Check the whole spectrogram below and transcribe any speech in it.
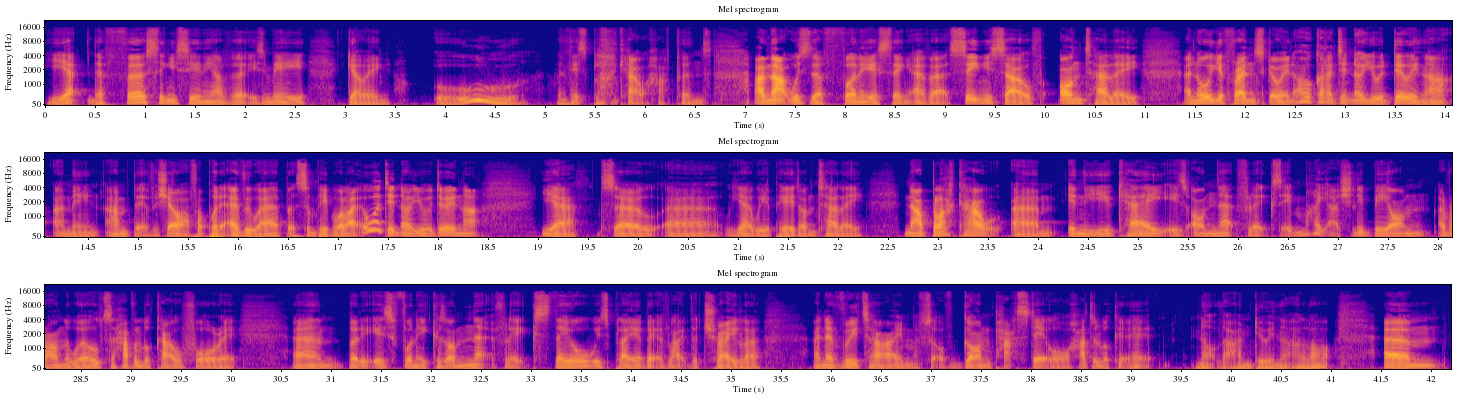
yep, the first thing you see in the advert is me going, Ooh when this blackout happens. And that was the funniest thing ever. Seeing yourself on telly and all your friends going, Oh God, I didn't know you were doing that. I mean, I'm a bit of a show off. I put it everywhere, but some people are like, Oh, I didn't know you were doing that. Yeah. So, uh, yeah, we appeared on telly. Now, Blackout um, in the UK is on Netflix. It might actually be on around the world, so have a look out for it. Um, but it is funny because on Netflix they always play a bit of like the trailer, and every time I've sort of gone past it or had a look at it, not that I'm doing that a lot, um,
